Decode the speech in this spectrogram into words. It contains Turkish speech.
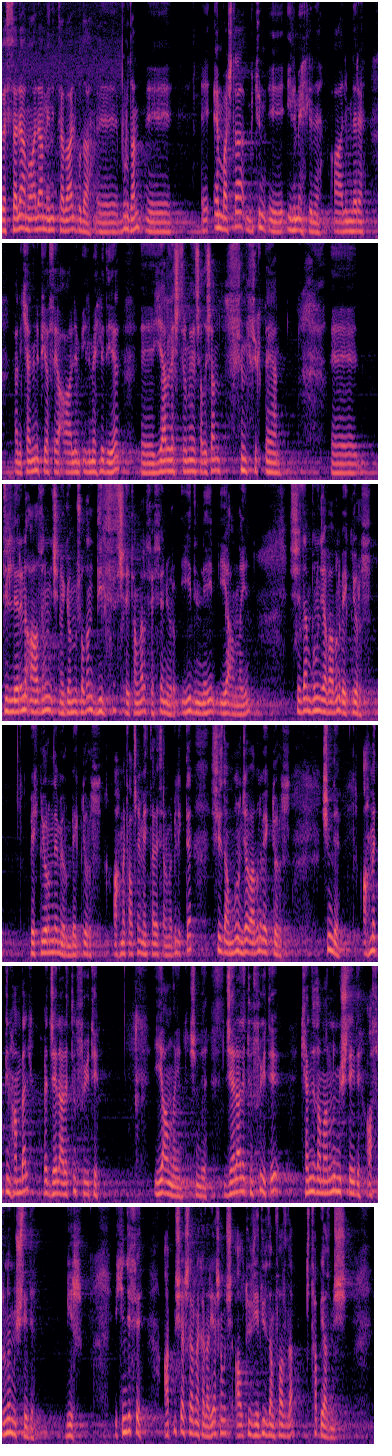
Ve selamu ala menittebe'al huda. Ee, buradan e, e, en başta bütün e, ilim ehline, alimlere, yani kendini piyasaya alim, ilim ehli diye e, yerleştirmeye çalışan, sümsükleyen, dillerini ağzının içine gömmüş olan dilsiz şeytanlara sesleniyorum. İyi dinleyin, iyi anlayın. Sizden bunun cevabını bekliyoruz. Bekliyorum demiyorum, bekliyoruz. Ahmet Alçay Mehdi Aleyhisselam'la birlikte sizden bunun cevabını bekliyoruz. Şimdi Ahmet bin Hanbel ve Celaleddin Suyuti. İyi anlayın şimdi. Celaleddin Suyuti kendi zamanının müştehidi, asrının müştehidi. Bir. İkincisi 60 yaşlarına kadar yaşamış, 600-700'den fazla kitap yazmış.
